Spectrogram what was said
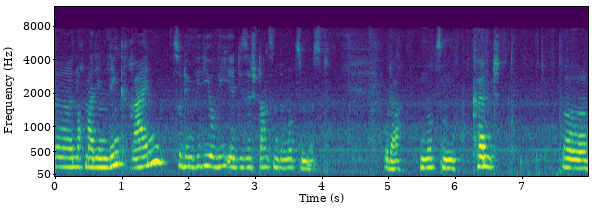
äh, nochmal den Link rein zu dem Video, wie ihr diese Stanzen benutzen müsst. Oder nutzen könnt, äh,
